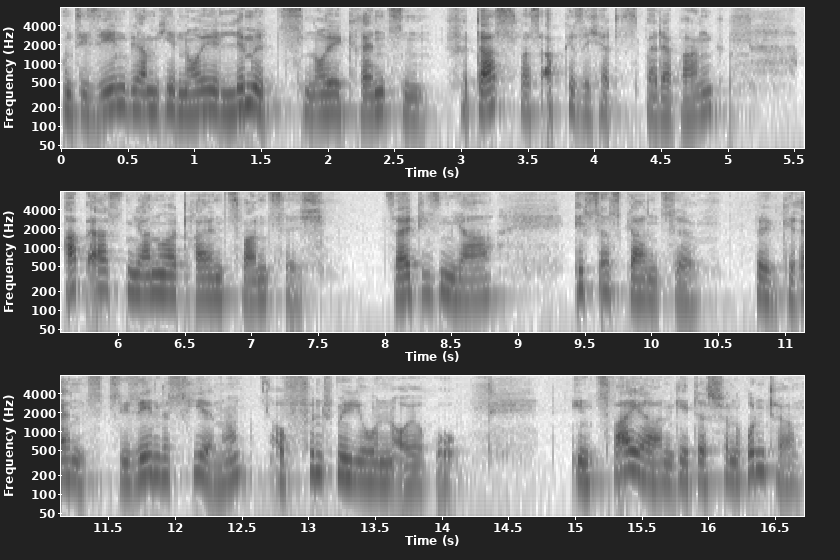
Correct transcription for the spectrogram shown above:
Und Sie sehen, wir haben hier neue Limits, neue Grenzen für das, was abgesichert ist bei der Bank. Ab 1. Januar 2023, seit diesem Jahr, ist das Ganze begrenzt. Sie sehen das hier, ne? auf 5 Millionen Euro. In zwei Jahren geht das schon runter.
